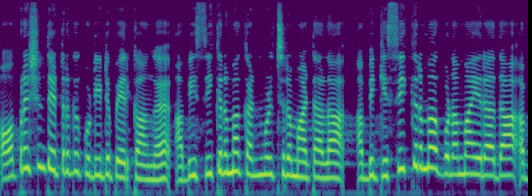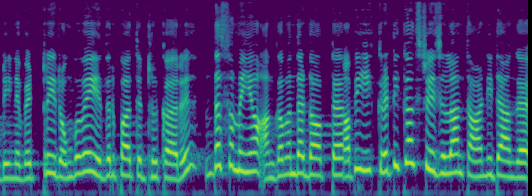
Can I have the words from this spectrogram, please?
ஆபரேஷன் தேட்டருக்கு கூட்டிட்டு போயிருக்காங்க. அபி சீக்கிரமா கண் முழிச்சிட மாட்டாளா? அபிக்கு சீக்கிரமா குணமாயிராதா? அப்படின்னு வெற்றி ரொம்பவே எதிர்பார்த்துட்டு இருக்காரு. இந்த சமயம் அங்க வந்த டாக்டர் அபி கிரிட்டிக்கல் ஸ்டேஜ் எல்லாம் தாண்டிட்டாங்க.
